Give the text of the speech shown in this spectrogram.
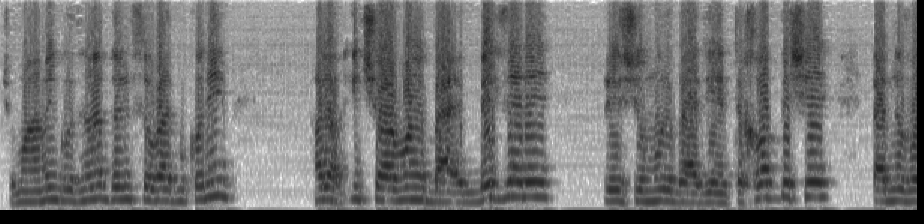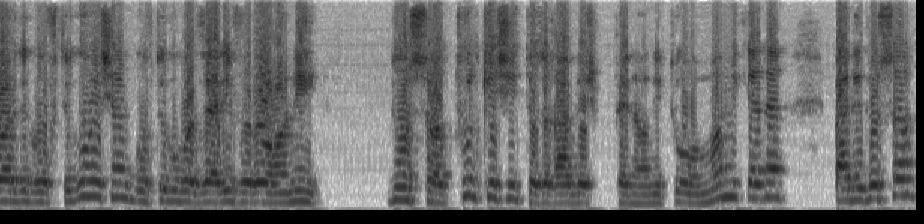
شما همین گزینه داریم صحبت می‌کنیم حالا این چهار ماه بگذره رئیس جمهور بعدی انتخاب بشه بعد وارد گفتگو بشن. گفتگو با ظریف و روحانی دو سال طول کشید. تازه قبلش پنهانی تو عمان می‌کردن. بعد دو سال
